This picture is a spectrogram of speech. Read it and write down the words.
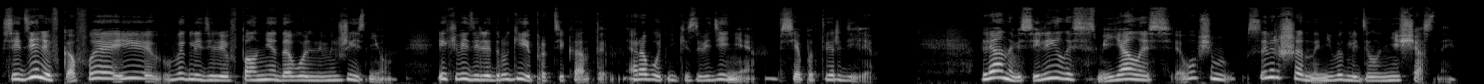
Сидели в кафе и выглядели вполне довольными жизнью. Их видели другие практиканты, работники заведения, все подтвердили. Ляна веселилась, смеялась, в общем, совершенно не выглядела несчастной.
